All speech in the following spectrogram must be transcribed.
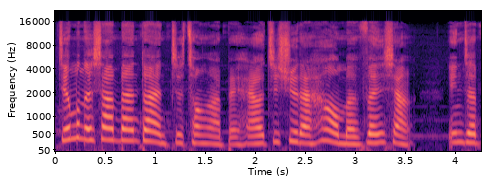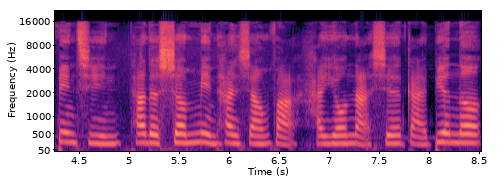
节目的下半段，志聪阿北还要继续来和我们分享，因着病情，他的生命和想法还有哪些改变呢？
